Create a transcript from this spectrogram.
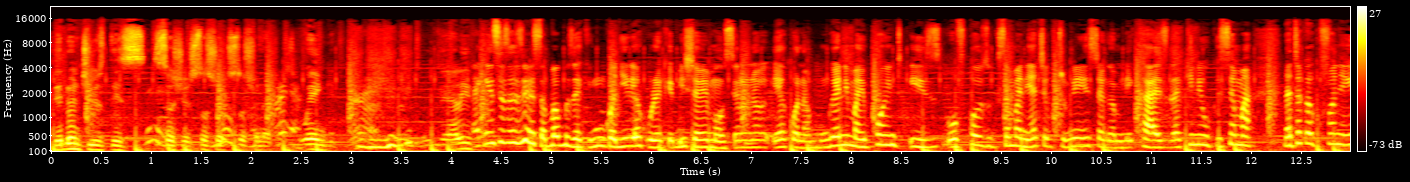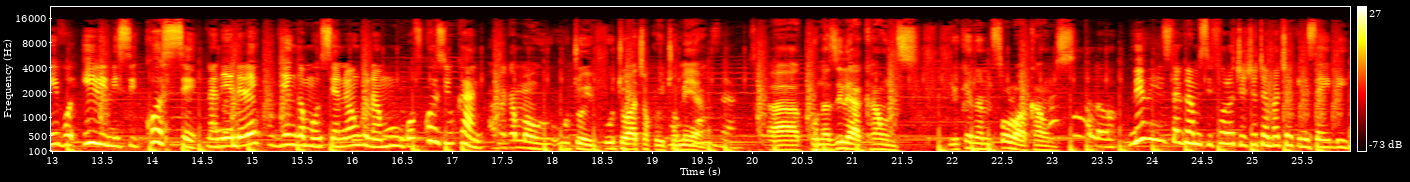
they don't use this social social social networks. Wengi. Lakini sasa zile sababu za kimungu kwa ajili ya kurekebisha wewe mahusiano yako na mungu. Yani my point is of course ukisema niache kutumia instagram ni kazi lakini ukisema nataka kufanya hivyo ili nisikose na niendelee kujenga mahusiano yangu na mungu of course you can. Hata kama uto utoacha kuitumia uh, kuna zile accounts. You can unfollow accounts. Follow. mimi instagram sifolo chochote ambacho kinisaidii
